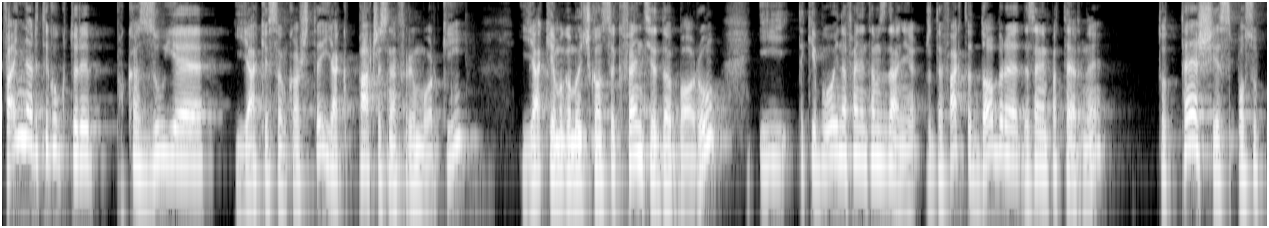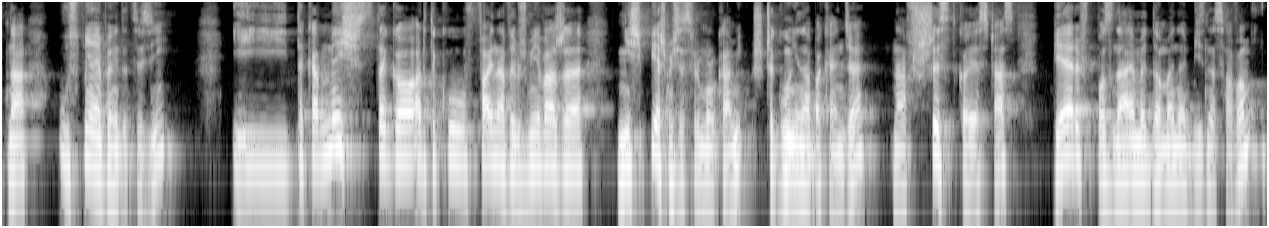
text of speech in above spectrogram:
Fajny artykuł, który pokazuje, jakie są koszty, jak patrzeć na frameworki, jakie mogą być konsekwencje doboru i takie było jedno fajne tam zdanie, że de facto dobre design patterny to też jest sposób na usprawnianie pewnych decyzji i taka myśl z tego artykułu fajna wybrzmiewa, że nie śpieszmy się z frameworkami, szczególnie na backendzie, na wszystko jest czas. Pierw poznajmy domenę biznesową i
